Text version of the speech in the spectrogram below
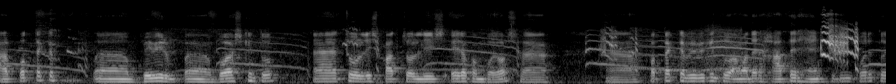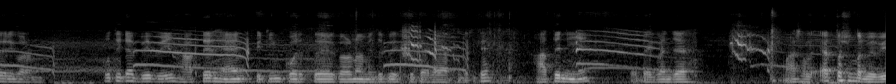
আর প্রত্যেকটা বেবির বয়স কিন্তু চল্লিশ, পাঁচচল্লিশ এরকম বয়স। প্রত্যেকটা বেবি কিন্তু আমাদের হাতের হ্যান্ড ফিটিং করে তৈরি করানো। প্রতিটা বেবি হাতের হ্যান্ড ফিটিং করতে করানো আমি যদি একটু দেখাই আপনাদেরকে হাতে নিয়ে তো দেখবেন যে মাসাল্লাহ এত সুন্দর বেবি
